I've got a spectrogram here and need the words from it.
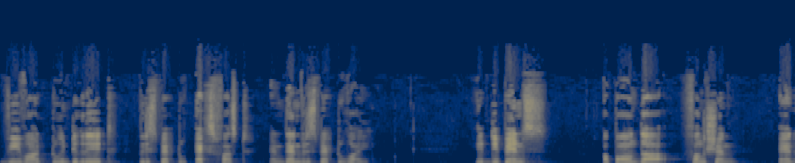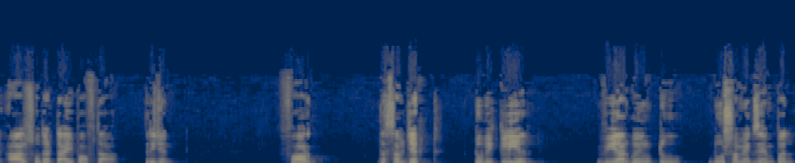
we want to integrate with respect to x first and then with respect to y. It depends upon the function and also the type of the region. For the subject to be clear, we are going to do some example.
